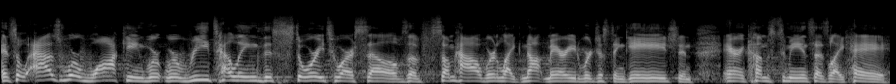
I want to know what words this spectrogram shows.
And so, as we're walking, we're, we're, retelling this story to ourselves of somehow we're like not married, we're just engaged. And Erin comes to me and says, like, hey,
